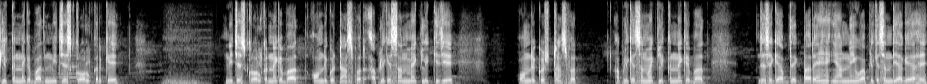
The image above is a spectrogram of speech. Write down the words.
क्लिक करने के बाद नीचे स्क्रॉल करके नीचे स्क्रॉल करने के बाद ऑन रिक्वेस्ट ट्रांसफ़र एप्लीकेशन में क्लिक कीजिए। ऑन रिक्वेस्ट ट्रांसफ़र एप्लीकेशन में क्लिक करने के बाद, जैसे कि आप देख पा रहे हैं, यहाँ न्यू एप्लीकेशन दिया गया है।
